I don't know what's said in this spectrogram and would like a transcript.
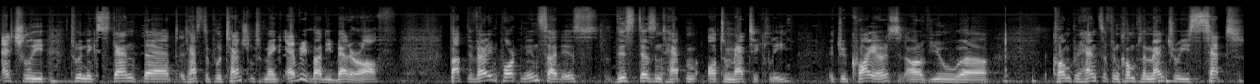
actually to an extent that it has the potential to make everybody better off. But the very important insight is this doesn't happen automatically. It requires, in our view, uh, comprehensive and complementary set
